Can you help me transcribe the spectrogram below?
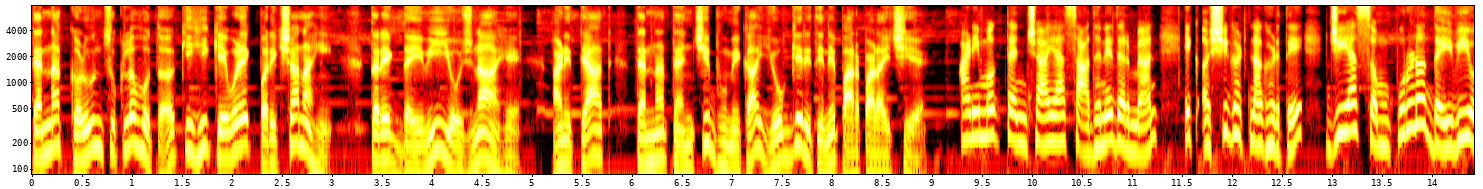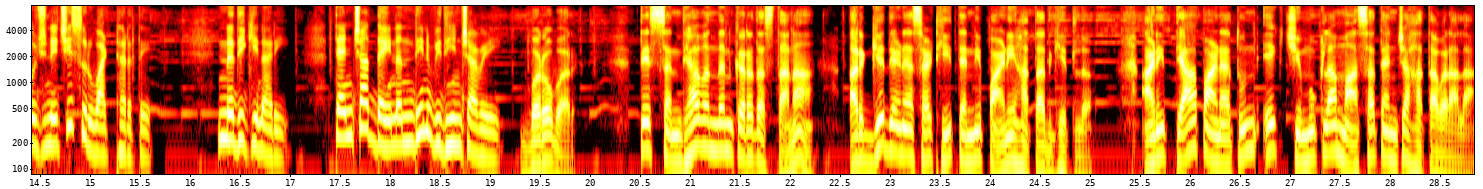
त्यांना कळून चुकलं होतं की ही केवळ एक परीक्षा नाही तर एक दैवी योजना आहे आणि त्यात त्यांना त्यांची भूमिका योग्य रीतीने पार पाडायची आहे. आणि मग त्यांच्या या साधनेदरम्यान एक अशी घटना घडते जी या संपूर्ण दैवी योजनेची सुरुवात ठरते. नदी किनारी त्यांच्या दैनंदिन विधींच्या वेळी. बरोबर. ते संध्यावंदन करत असताना अर्घ्य देण्यासाठी त्यांनी पाणी हातात घेतलं आणि त्या पाण्यातून एक चिमुकला मासा त्यांच्या हातावर आला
